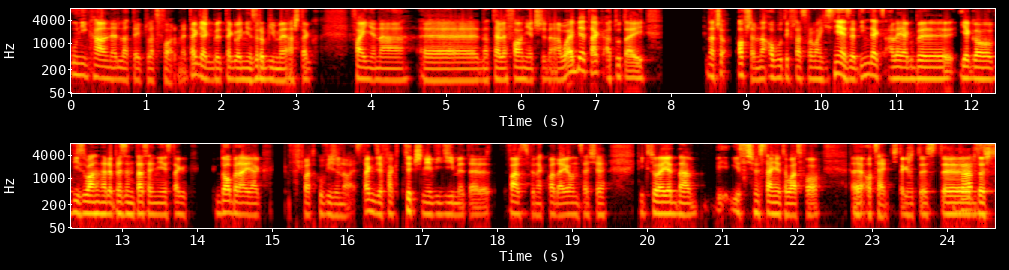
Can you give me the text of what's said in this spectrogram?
unikalne dla tej platformy. Tak jakby tego nie zrobimy aż tak fajnie na, e, na telefonie czy na webie, tak? A tutaj znaczy, owszem, na obu tych platformach istnieje Z-Index, ale jakby jego wizualna reprezentacja nie jest tak dobra jak w przypadku Vision OS, tak? gdzie faktycznie widzimy te warstwy nakładające się i które jedna, jesteśmy w stanie to łatwo e, ocenić. Także to jest e, dość,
